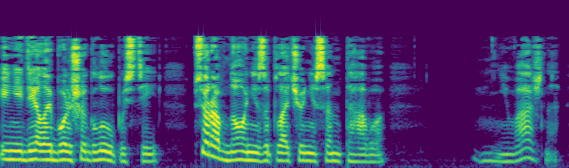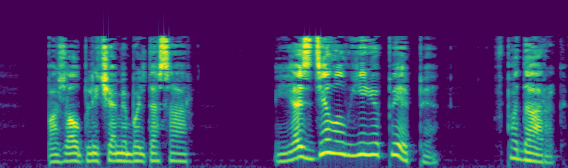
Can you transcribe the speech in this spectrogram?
и не делай больше глупостей. Все равно не заплачу ни сантаво». «Неважно», — пожал плечами Бальтасар. «Я сделал ее Пепе в подарок.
